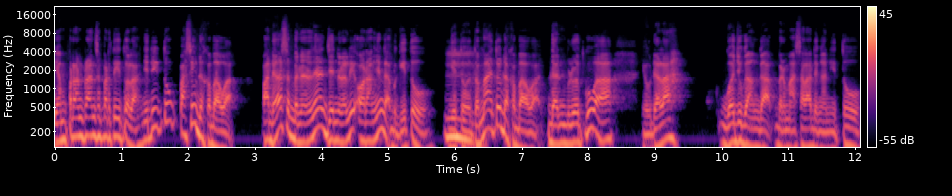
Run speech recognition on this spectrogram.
yang peran-peran seperti itulah. Jadi itu pasti udah ke bawah. Padahal sebenarnya generally orangnya nggak begitu gitu. Hmm. Cuma itu udah ke bawah dan menurut gua ya udahlah gua juga nggak bermasalah dengan itu.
